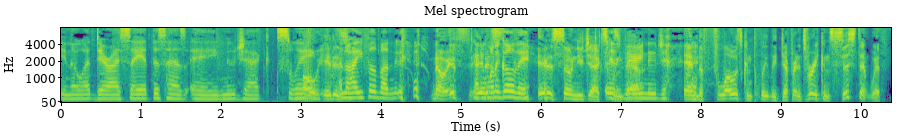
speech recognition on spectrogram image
You know what? Dare I say it? This has a New Jack swing. Oh, it is- I know how you feel about New. No, it's. I didn't wanna go there. It is so New Jack. swing. It's very. New Jack. and the flow is completely different. It's very consistent with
